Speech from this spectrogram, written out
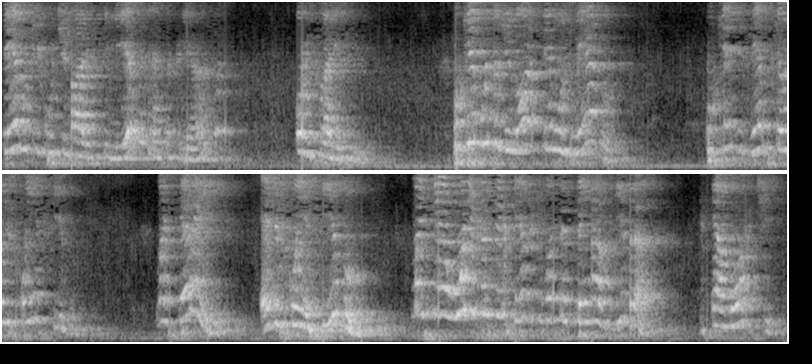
Temos que cultivar esse medo nessa criança ou esclarecer? Porque muitos de nós temos medo porque dizemos que é o desconhecido. Mas espera aí, é desconhecido? Mas se a única certeza que você tem na vida é a morte,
